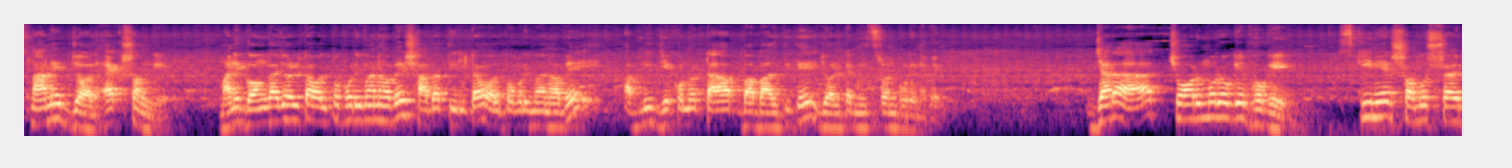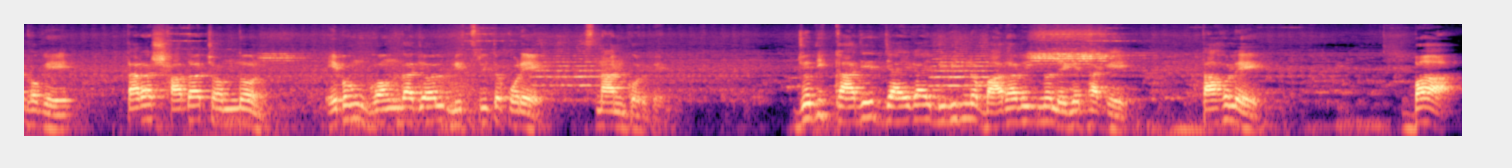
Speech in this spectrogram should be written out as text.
স্নানের জল একসঙ্গে। মানে গঙ্গা জলটা অল্প পরিমাণ হবে, সাদা তিলটাও অল্প পরিমাণ হবে আপনি যে কোনো টাব বা বালতিতে জলটা মিশ্রণ করে নেবেন। যারা চর্মরোগে ভোগে, স্কিনের সমস্যায় ভোগে, তারা সাদা চন্দন এবং গঙ্গা জল মিশ্রিত করে স্নান করবেন। যদি কাজের জায়গায় বিভিন্ন বাধাবিঘ্ন লেগে থাকে, তাহলে বা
